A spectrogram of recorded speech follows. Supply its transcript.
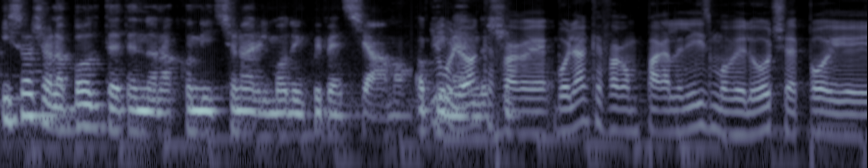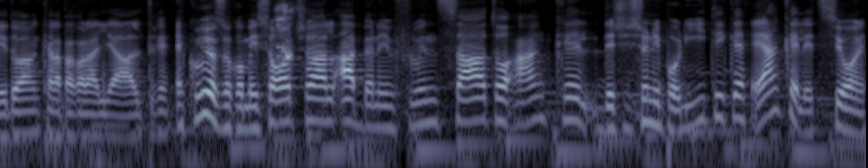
i social a volte tendono a condizionare il modo in cui pensiamo. Io voglio anche, fare, voglio anche fare un parallelismo veloce e poi do anche la parola agli altri. È curioso come i social abbiano influenzato anche decisioni politiche e anche elezioni.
